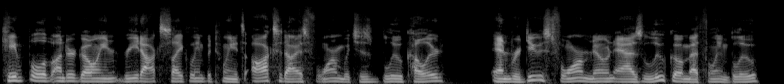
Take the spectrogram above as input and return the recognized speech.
capable of undergoing redox cycling between its oxidized form, which is blue colored, and reduced form known as leucomethylene blue,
